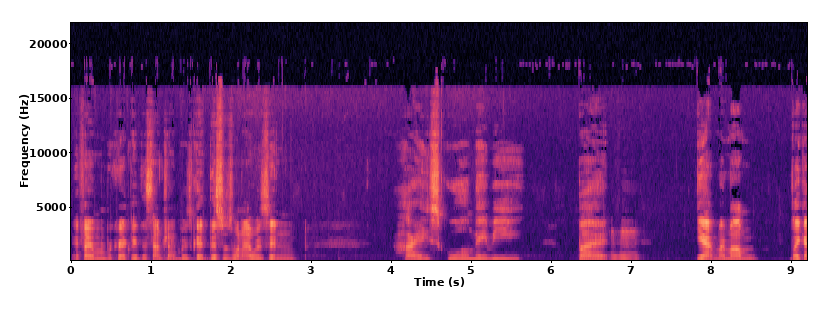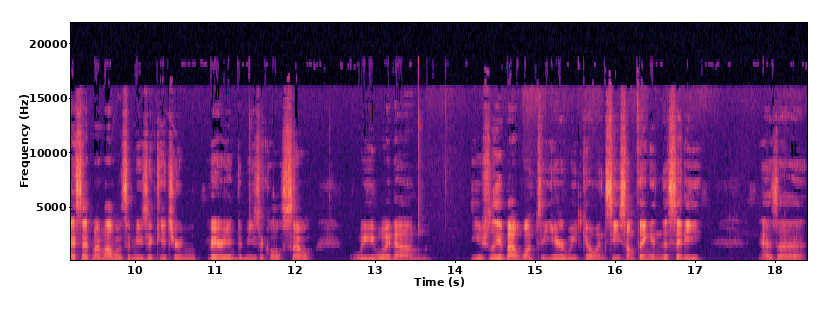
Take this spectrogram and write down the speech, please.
if I remember correctly, the soundtrack was good. This was when I was in high school, maybe. But Mhm. yeah, my mom, like I said, my mom was a music teacher and very into musicals. So we would um, usually about once a year we'd go and see something in the city as a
